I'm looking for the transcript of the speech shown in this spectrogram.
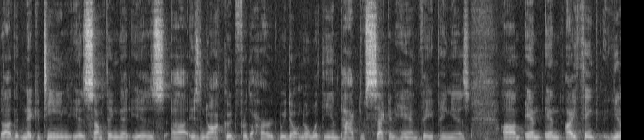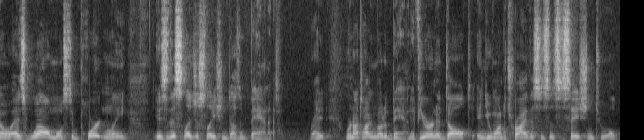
uh, that nicotine is something that is uh, is not good for the heart. We don't know what the impact of secondhand vaping is, um, and and I think you know as well. Most importantly, is this legislation doesn't ban it right? We're not talking about a ban. If you're an adult and you want to try this as a cessation tool,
